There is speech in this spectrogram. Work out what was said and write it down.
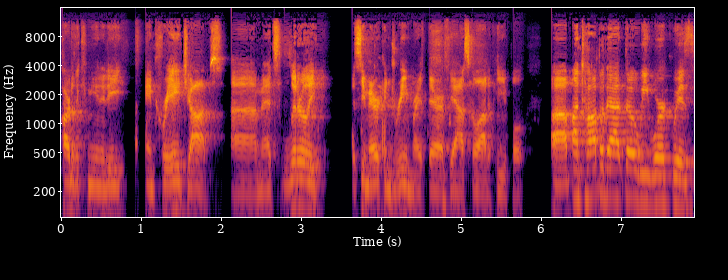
part of the community and create jobs. Um, and it's literally, it's the American dream right there if you ask a lot of people. Uh, on top of that, though, we work with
